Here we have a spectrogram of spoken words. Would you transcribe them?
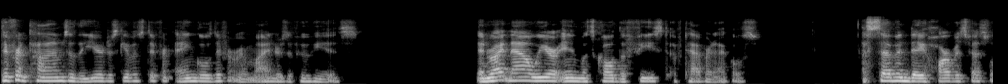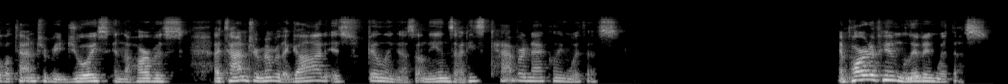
Different times of the year just give us different angles, different reminders of who He is. And right now we are in what's called the Feast of Tabernacles, a seven day harvest festival, a time to rejoice in the harvest, a time to remember that God is filling us on the inside. He's tabernacling with us. And part of Him living with us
